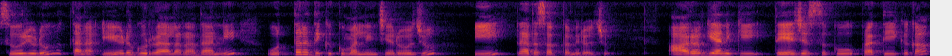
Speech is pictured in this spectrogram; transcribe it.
సూర్యుడు తన ఏడు గుర్రాల రథాన్ని ఉత్తర దిక్కుకు మళ్ళించే రోజు ఈ రథసప్తమి రోజు. ఆరోగ్యానికి తేజస్సుకు ప్రతీకగా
